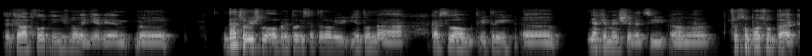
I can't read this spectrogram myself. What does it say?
Zatiaľ absolútne nič nové neviem. E, na čo vyšlo o Bretovi Satorovi, je to na Karsilovom Twitteri nejaké menšie veci. Čo som počul, tak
